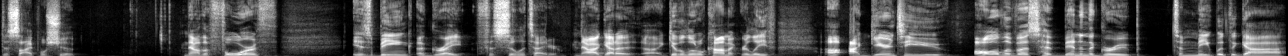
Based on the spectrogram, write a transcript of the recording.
discipleship. Now, the fourth is being a great facilitator. Now, I got to uh, give a little comic relief. Uh, I guarantee you, all of us have been in the group to meet with the guy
